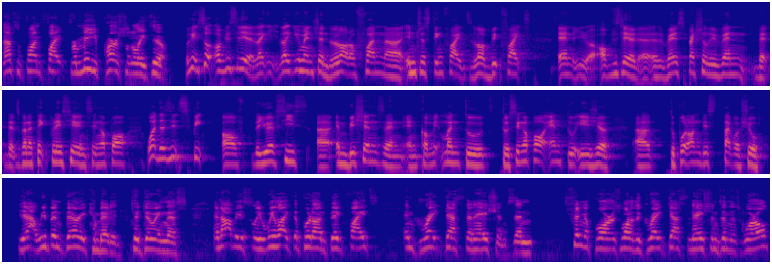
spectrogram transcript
That's a fun fight for me personally, too. Okay, so obviously, like like you mentioned, a lot of fun, uh, interesting fights, a lot of big fights and you know, obviously a, a, very special event that, that's going to take place here in Singapore. What does it speak of the UFC's uh, ambitions and, and commitment to to Singapore and to Asia uh, to put on this type of show? Yeah, we've been very committed to doing this, and obviously we like to put on big fights in great destinations, and Singapore is one of the great destinations in this world.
